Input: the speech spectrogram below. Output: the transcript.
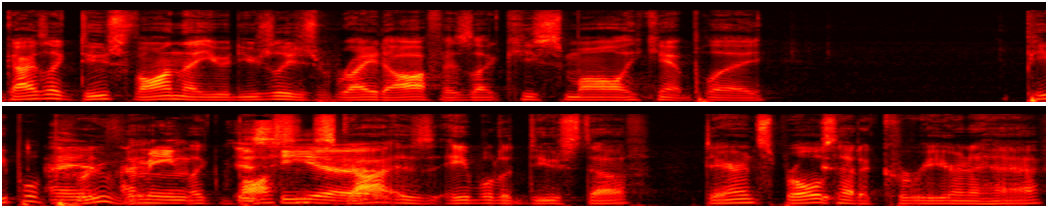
guys like Deuce Vaughn that you would usually just write off as like he's small, he can't play. People I- prove I it. mean, like is Boston he, uh, Scott is able to do stuff. Darren Sproles had a career and a half.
